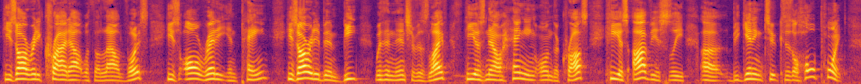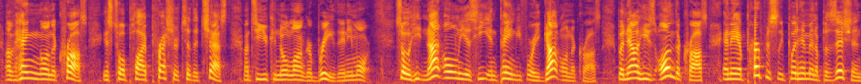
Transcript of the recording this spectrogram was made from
He's already cried out with a loud voice. He's already in pain. He's already been beat within an inch of his life. He is now hanging on the cross. He is obviously uh, beginning to, because the whole point of hanging on the cross is to apply pressure to the chest until you can no longer breathe anymore. So he not only is he in pain before he got on the cross, but now he's on the cross, and they have purposely put him in a position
